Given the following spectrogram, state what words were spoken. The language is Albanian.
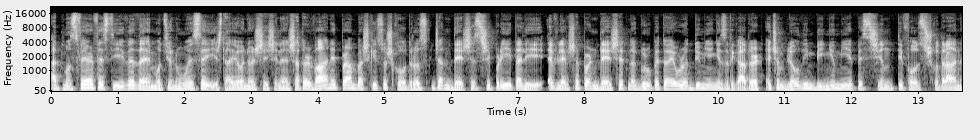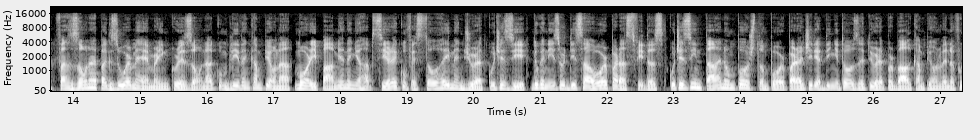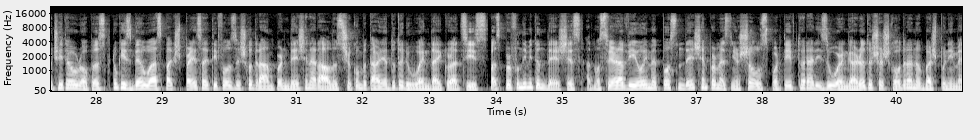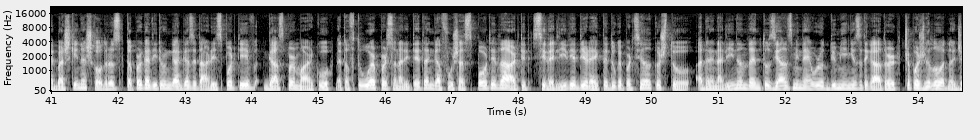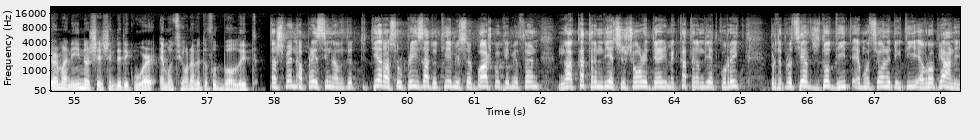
Atmosferë festive dhe emocionuese ishte ajo në sheshin e Shatërvanit pranë Bashkisë së Shkodrës gjatë ndeshjes Shqipëri-Itali, e vlefshme për ndeshjet në grupe të Euro dy mijë e njëzet e katër e që mblodhi mbi një mijë e pesëqind tifozë shkodranë. Fanzona e pagëzuar me emrin Kryezona ku mblidhen kampiona, mori pamjen e një hapësire ku festohej me ngjyrat kuqezi duke nisur disa orë para sfidës. Kuqezinjtë tanë u mposhtën, por paraqitja dinjitoze e tyre përballë kampionëve në fuqi të Europës nuk i zbehu aspak shpresat e tifozëve shkodranë për ndeshjen e radhës që kombëtarja do të luajë ndaj Kroacisë. Pas përfundimit të ndeshjes, atmosfera vijoi me postndeshjen përmes një show sportiv të realizuar nga RTSH Shkodra në bashkëpunim me Bashkinë e Shkodrës, të përgatitur nga gazetari sportiv Gaspër Marku, me të ftuar personalitete nga fusha e sportit dhe artit, si dhe lidhje direkte duke përcjellë kështu adrenalinën dhe entuziazmin e Euro dy mijë e njëzet e katër që po zhvillohet në Gjermani në sheshin dedikuar emocioneve të futbollit. Tashmë na presin edhe të tjera surpriza, do të jemi së bashku, kemi thënë, nga katërmbëdhjetë qershori deri më katërmbëdhjetë korrik për të përcjellë çdo ditë emocionet e këtij evropiani.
